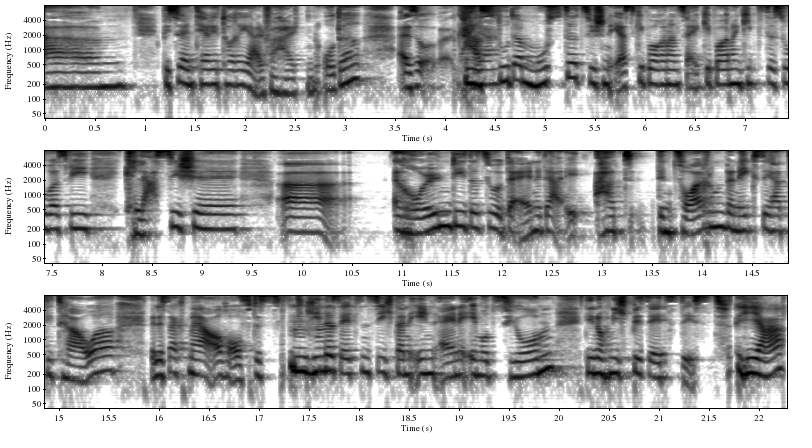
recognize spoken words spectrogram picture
ähm, wie so ein Territorialverhalten, oder? Also hast ja. du da Muster zwischen Erstgeborenen und Zweitgeborenen? Gibt es da sowas wie klassische äh, Rollen, die dazu, der eine, der hat den Zorn, der nächste hat die Trauer, weil das sagt man ja auch oft, dass mhm. Kinder setzen sich dann in eine Emotion, die noch nicht besetzt ist. Ja,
